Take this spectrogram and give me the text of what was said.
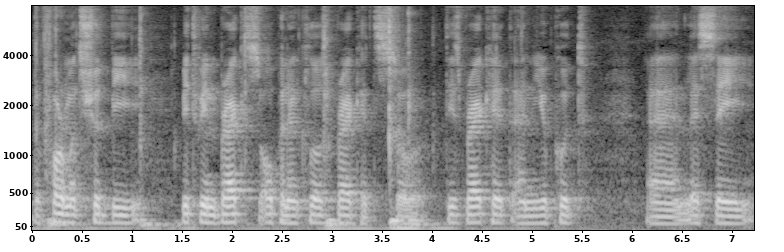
the format should be between brackets open and close brackets. So this bracket and you put uh, let's say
